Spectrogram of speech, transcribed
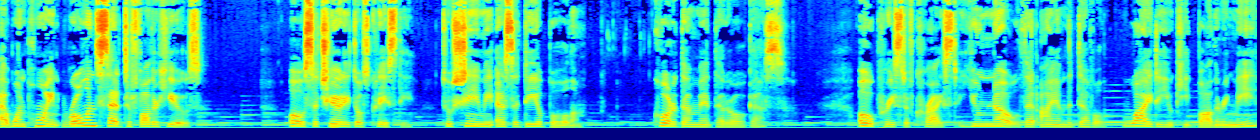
At one point, Roland said to Father Hughes, O Saceritos Christi, tu scimi esse diabolum, corda me derogas. O priest of Christ, you know that I am the devil. Why do you keep bothering me?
